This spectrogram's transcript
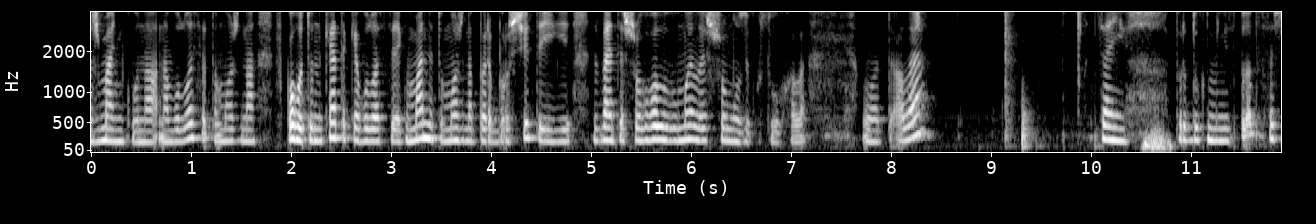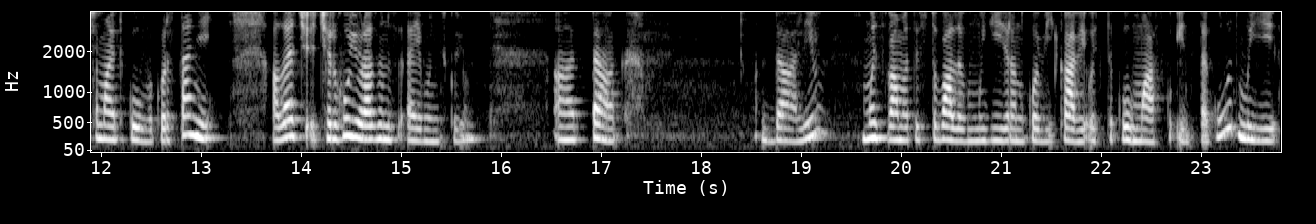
жменьку на, на волосся, то можна в кого тонке таке волосся, як в мене, то можна переборщити і знаєте, що голову мили, що музику слухала. От, але цей продукт мені сподобався, ще маю таку в використанні, але чергую разом з Ейвонською. А, так, далі. Ми з вами тестували в моїй ранковій каві ось таку маску Instagood. Мої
